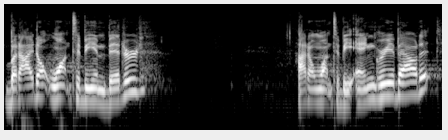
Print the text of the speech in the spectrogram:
but I don't want to be embittered. I don't want to be angry about it.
